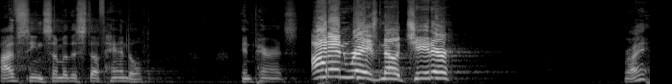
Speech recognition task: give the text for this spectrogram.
I've seen some of this stuff handled in parents. I didn't raise no cheater. Right?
